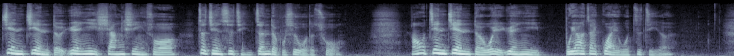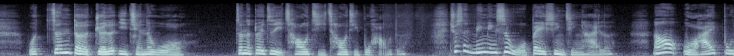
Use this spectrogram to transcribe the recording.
渐渐的愿意相信说这件事情真的不是我的错，然后渐渐的我也愿意。不要再怪我自己了。我真的觉得以前的我，真的对自己超级超级不好的。就是明明是我被性侵害了，然后我还不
